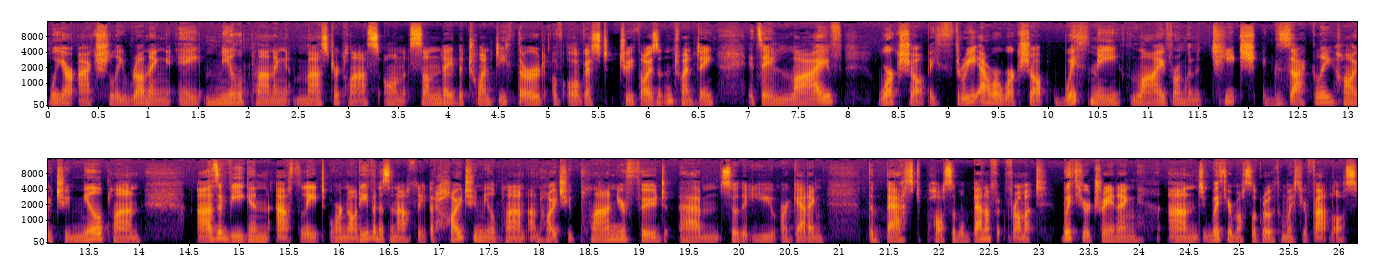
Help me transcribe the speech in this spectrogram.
we are actually running a meal planning masterclass on Sunday, the 23rd of August, 2020. It's a live workshop, a three hour workshop with me live, where I'm going to teach exactly how to meal plan as a vegan athlete, or not even as an athlete, but how to meal plan and how to plan your food um, so that you are getting the best possible benefit from it with your training and with your muscle growth and with your fat loss.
